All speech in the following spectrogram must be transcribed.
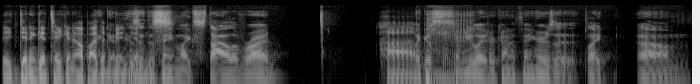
They didn't get taken out by the minions. Is it the same like style of ride? Uh, Like a simulator kind of thing? Or is it like um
